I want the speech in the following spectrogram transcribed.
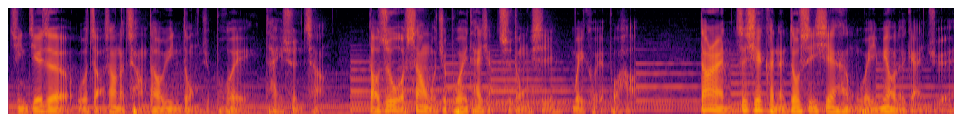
紧接着，我早上的肠道运动就不会太顺畅，导致我上午就不会太想吃东西，胃口也不好。当然，这些可能都是一些很微妙的感觉，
